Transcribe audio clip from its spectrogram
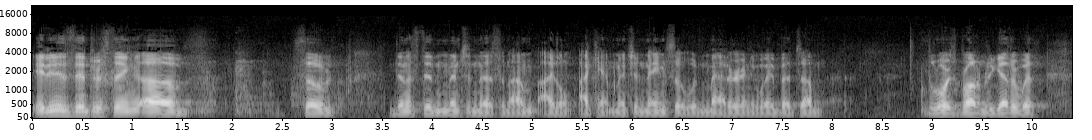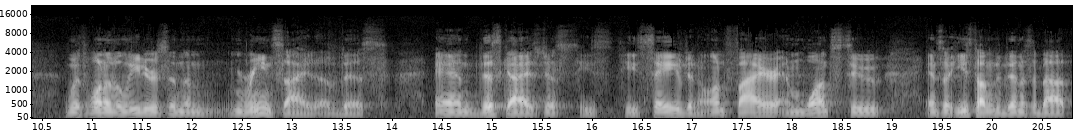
it is interesting. Uh, so Dennis didn't mention this, and I'm I don't I can't mention names, so it wouldn't matter anyway. But um, the Lord's brought them together with with one of the leaders in the Marine side of this, and this guy's just he's he's saved and on fire and wants to, and so he's talking to Dennis about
